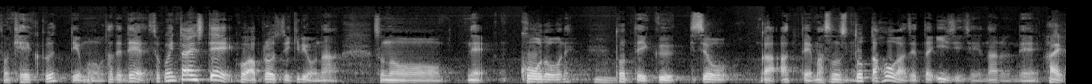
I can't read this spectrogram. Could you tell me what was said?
その計画っていうものを立ててそこに対してこうアプローチできるようなその、ね、行動をね、取っていく必要があって、まあ、その取った方が絶対いい人生になるんで、はい。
